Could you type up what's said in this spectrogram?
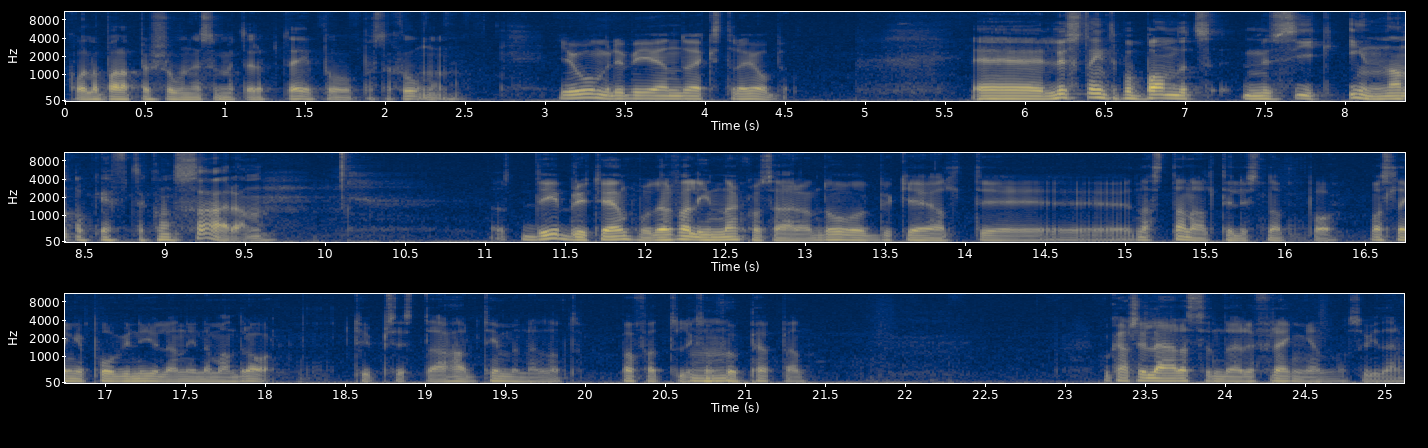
Kolla bara personer som möter upp dig på, på stationen. Jo, men det blir ju ändå extra jobb. Eh, lyssna inte på bandets musik innan och efter konserten. Alltså, Det bryter jag emot, i alla fall innan konserten. Då brukar jag alltid, nästan alltid lyssna på. Man slänger på vinylen innan man drar. Typ sista halvtimmen eller något. Bara för att liksom Mm. få upp peppen. Och kanske lära sig den där refrängen och så vidare.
